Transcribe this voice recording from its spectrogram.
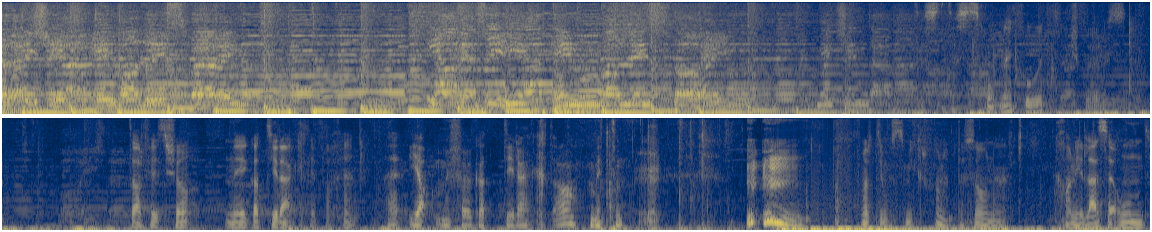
Scheint? Er ist hier im Wallis vereint. Ja, wir sind hier im Wallis daheim. Das, das kommt nicht gut, ich spüre es. Darf ich jetzt schon? Nein, geht direkt einfach. He? Hä? Ja, wir fangen direkt an mit dem... Warte, ich muss das Mikrofon so nehmen. Kann ich lesen und...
